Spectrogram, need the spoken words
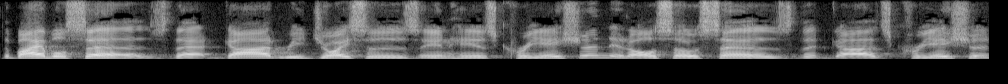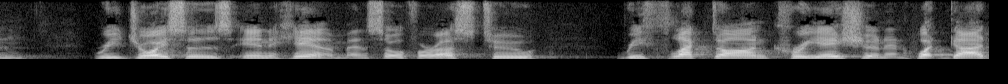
The Bible says that God rejoices in his creation. It also says that God's creation rejoices in him. And so for us to reflect on creation and what God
